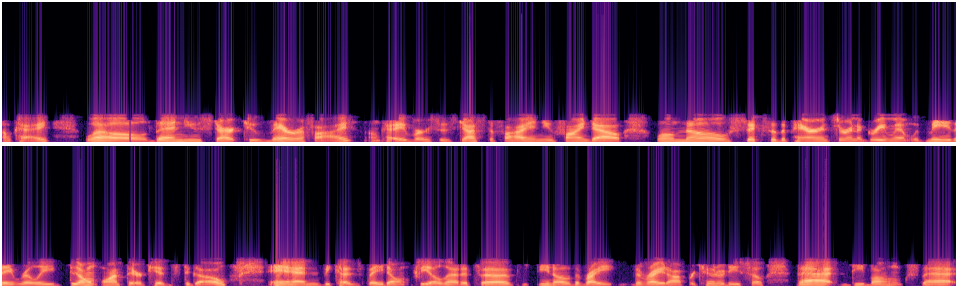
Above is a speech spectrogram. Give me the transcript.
Okay. Well, then you start to verify, okay, versus justify, and you find out, well, no, six of the parents are in agreement with me. They really don't want their kids to go, and because they don't feel that it's a, you know, the right the right opportunity. So that debunks that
